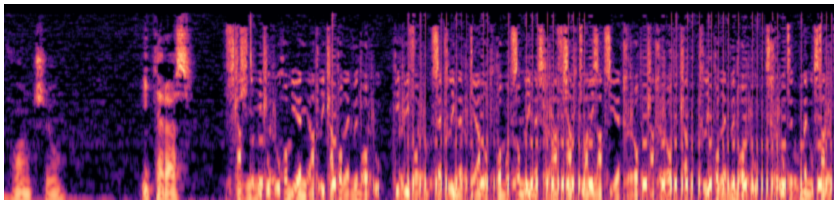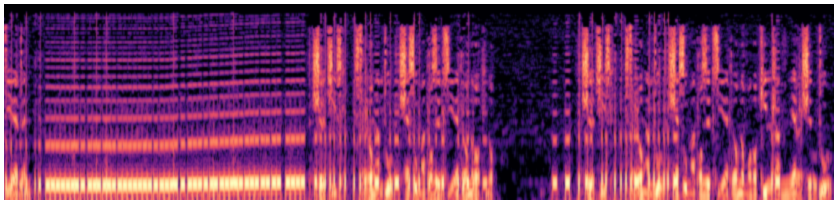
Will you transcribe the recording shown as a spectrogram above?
włączył. I teraz Wskaźnik uruchomienia aplikacji. Pole wyboru. Pliform Secliner dialog pomocą liny. Sprawdź aktualizację. Kropka, kropka. Klik pole wyboru. Skróty menu start 1. Przycisk. Przesuwa pozycję. Ono okno. Przycisk. Przesuwa pozycję. Ono o kilka wierszy tu.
